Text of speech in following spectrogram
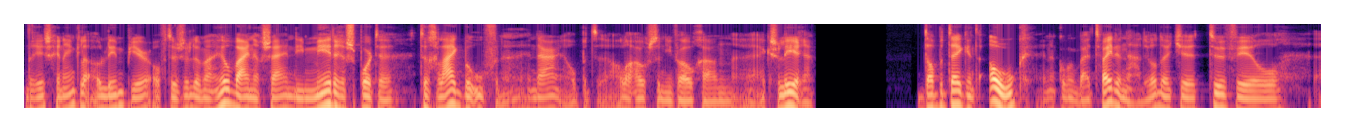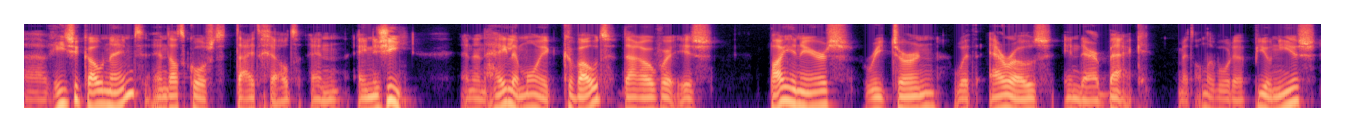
Er is geen enkele Olympier, of er zullen maar heel weinig zijn, die meerdere sporten tegelijk beoefenen en daar op het allerhoogste niveau gaan uh, excelleren. Dat betekent ook, en dan kom ik bij het tweede nadeel, dat je te veel risico neemt en dat kost tijd, geld en energie. En een hele mooie quote daarover is: Pioneers return with arrows in their back. Met andere woorden, pioniers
